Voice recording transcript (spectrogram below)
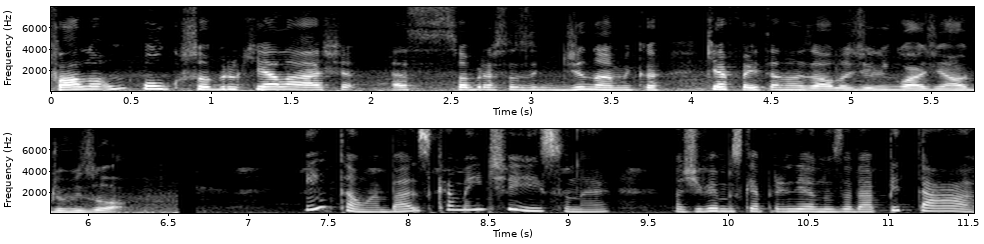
fala um pouco sobre o que ela acha sobre essa dinâmica que é feita nas aulas de linguagem audiovisual. Então, é basicamente isso, né? Nós tivemos que aprender a nos adaptar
